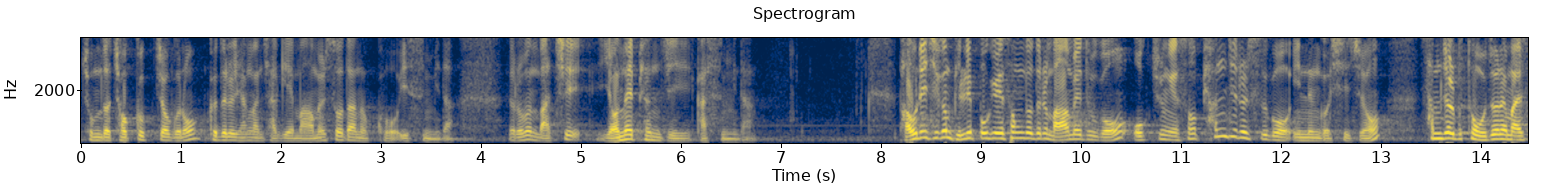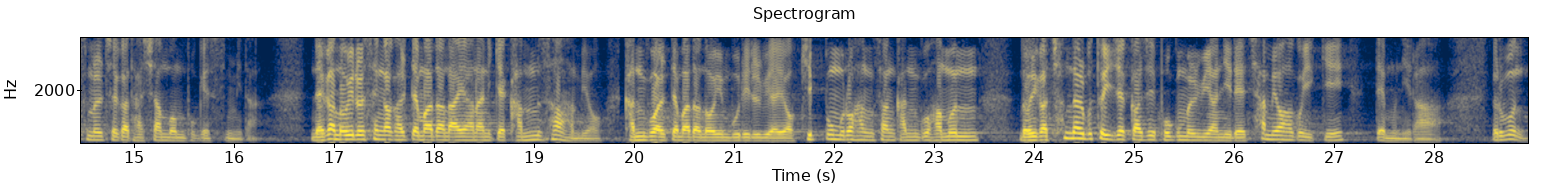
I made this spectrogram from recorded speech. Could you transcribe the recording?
좀 더 적극적으로 그들을 향한 자기의 마음을 쏟아놓고 있습니다. 여러분 마치 연애 편지 같습니다. 바울이 지금 빌립보 교회 성도들을 마음에 두고 옥중에서 편지를 쓰고 있는 것이죠. 3절부터 5절의 말씀을 제가 다시 한번 보겠습니다. 내가 너희를 생각할 때마다 나의 하나님께 감사하며 간구할 때마다 너희 무리를 위하여 기쁨으로 항상 간구함은 너희가 첫날부터 이제까지 복음을 위한 일에 참여하고 있기 때문이라. 여러분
